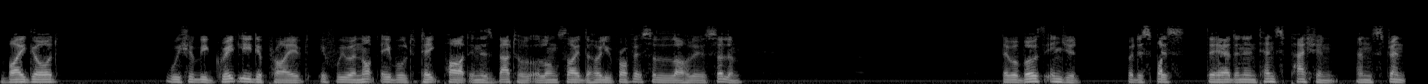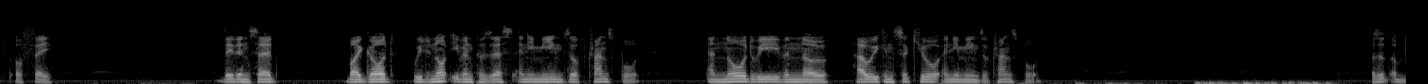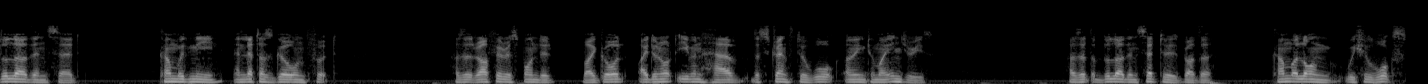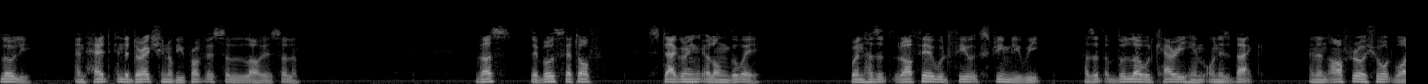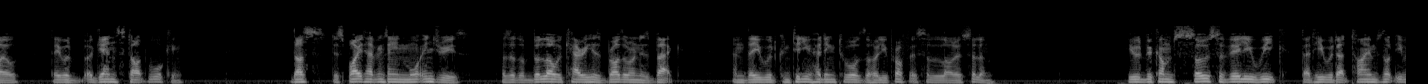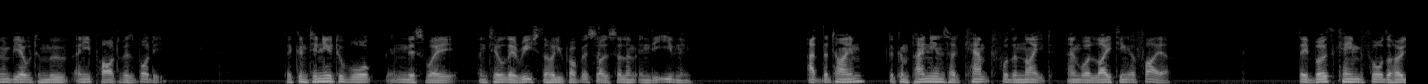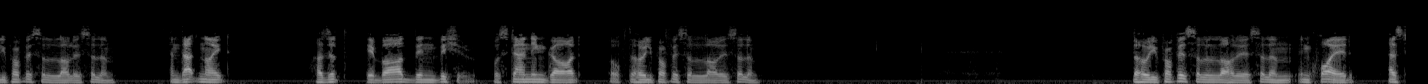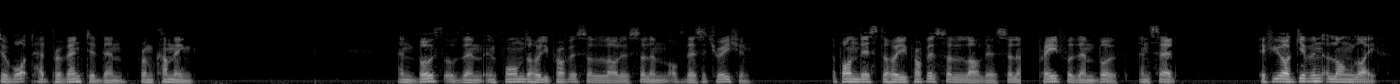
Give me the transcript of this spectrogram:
By God, we should be greatly deprived if we were not able to take part in this battle alongside the Holy Prophet. They were both injured, but despite this, they had an intense passion and strength of faith. They then said, By God, we do not even possess any means of transport, and nor do we even know how we can secure any means of transport. Hazrat Abdullah then said, Come with me and let us go on foot. Hazrat Rafi responded, By God, I do not even have the strength to walk owing to my injuries. Hazrat Abdullah then said to his brother, Come along, we shall walk slowly and head in the direction of the Prophet. Thus, they both set off, staggering along the way. When Hazrat Rafi would feel extremely weak, Hazrat Abdullah would carry him on his back, and then after a short while, they would again start walking. Thus, despite having sustained more injuries, Hazrat Abdullah would carry his brother on his back, and they would continue heading towards the Holy Prophet. He would become so severely weak that he would at times not even be able to move any part of his body. They continued to walk in this way until they reached the Holy Prophet ﷺ in the evening. At the time, the companions had camped for the night and were lighting a fire. They both came before the Holy Prophet ﷺ, and that night Hazrat Ibad bin Bishr was standing guard of the Holy Prophet ﷺ. The Holy Prophet ﷺ inquired as to what had prevented them from coming, and both of them informed the Holy Prophet ﷺ of their situation. Upon this, the Holy Prophet ﷺ prayed for them both and said, If you are given a long life,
